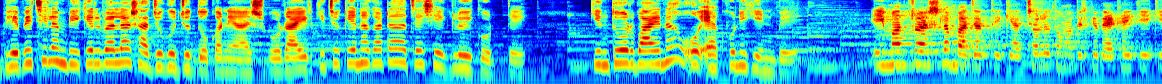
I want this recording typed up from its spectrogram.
ভেবেছিলাম বিকেলবেলা সাজুগুজুর দোকানে আসব, রায়ের কিছু কেনাকাটা আছে সেগুলোই করতে। কিন্তু ওর বায়না ও এখনই কিনবে। এইমাত্র আসলাম বাজার থেকে আর চলো তোমাদেরকে দেখাই কি কি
